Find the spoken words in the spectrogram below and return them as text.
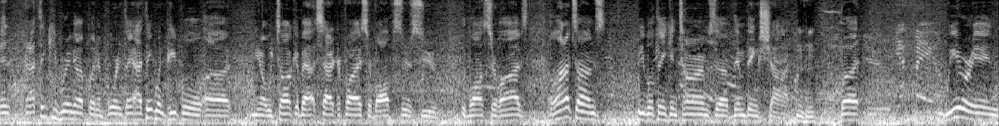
And, and I think you bring up an important thing. I think when people, uh, you know, we talk about sacrifice of officers who, who've lost their lives, a lot of times people think in terms of them being shot. But we are in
